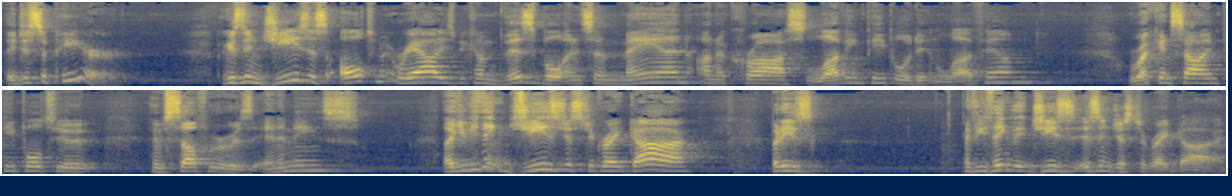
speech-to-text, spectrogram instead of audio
They disappear. Because in Jesus, ultimate realities become visible, and it's a man on a cross loving people who didn't love him, reconciling people to himself who were his enemies. Like, if you think Jesus is just a great guy, but he's, if you think that Jesus isn't just a great guy,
